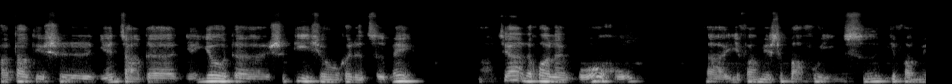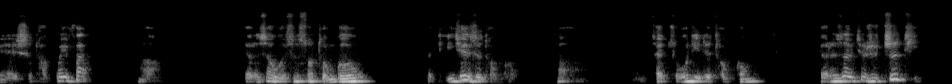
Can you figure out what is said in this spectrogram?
他到底是年长的、年幼的，是弟兄或者姊妹，啊，这样的话呢，模糊，啊，一方面是保护隐私，一方面呢是他规范，啊，有的时候我是说童工，的确是童工，啊，在主里的童工，有的时候就是肢体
